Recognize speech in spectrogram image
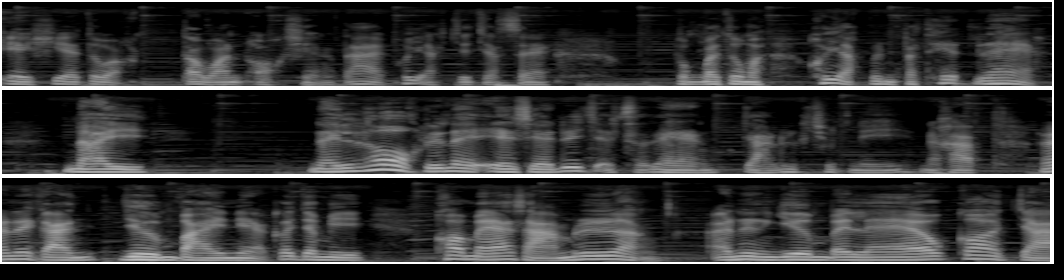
เอเชียตะวันตะวันออกเฉียงใต้เขาอยากจะจัดแสดงตรงไปตรงมาเขาอยากเป็นประเทศแรกในในโลกหรือในเอเชียที่จะแสดงจารึกชุดนี้นะครับและในการยืมไปเนี่ยก็จะมีข้อแม้ 3 เรื่อง อันหนึ่งยืมไปแล้วก็จะ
